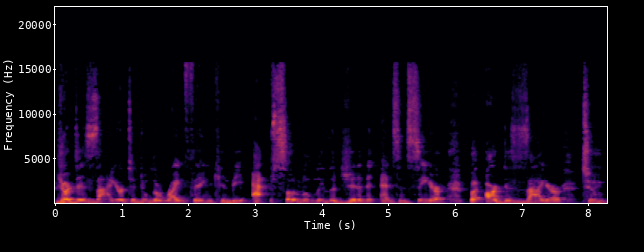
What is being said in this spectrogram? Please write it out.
Your desire to do the right thing can be absolutely legitimate and sincere, but our desire to,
